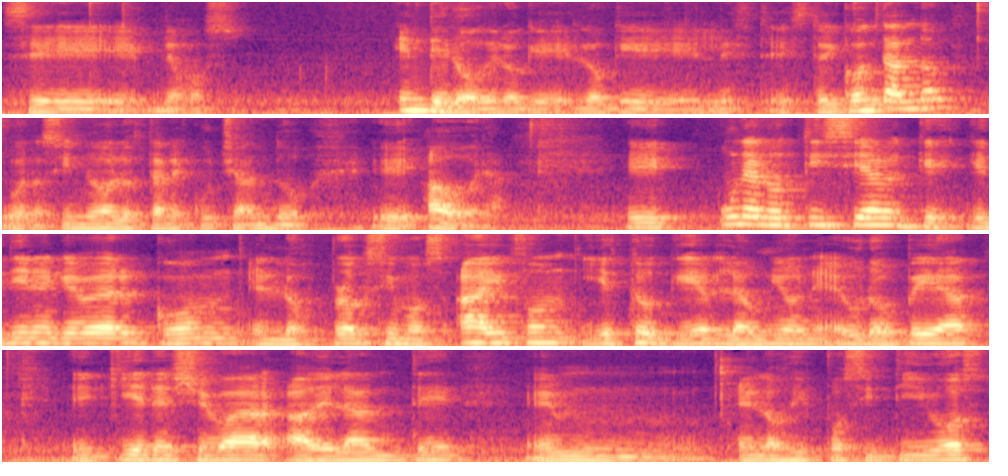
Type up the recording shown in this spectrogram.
se, digamos, enteró de lo que, lo que les estoy contando. bueno, si no, lo están escuchando eh, ahora. Eh, una noticia que, tiene que ver con eh, los próximos iPhone y esto que la Unión Europea quiere llevar adelante en, los dispositivos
